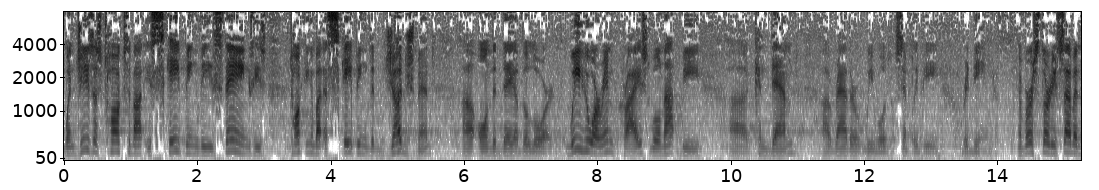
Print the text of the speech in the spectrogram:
when Jesus talks about escaping these things, he's talking about escaping the judgment uh, on the day of the Lord. We who are in Christ will not be uh, condemned; uh, rather, we will simply be redeemed. And verse 37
